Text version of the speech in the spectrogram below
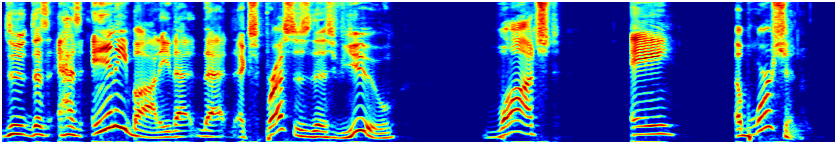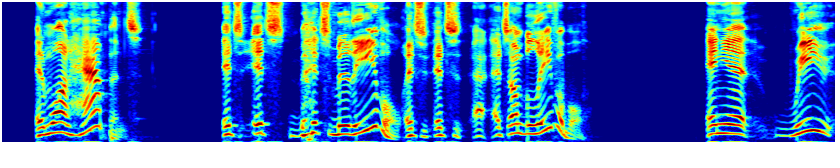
do, does has anybody that that expresses this view watched a abortion and what happens? It's it's it's medieval. It's it's it's unbelievable. And yet we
